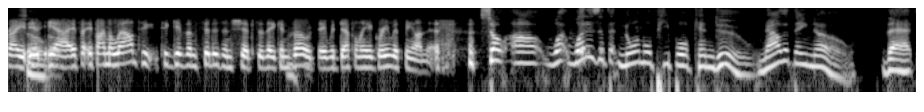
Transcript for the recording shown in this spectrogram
Right. So, it, yeah. If if I'm allowed to to give them citizenship so they can right. vote, they would definitely agree with me on this. so, uh, what what is it that normal people can do now that they know that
